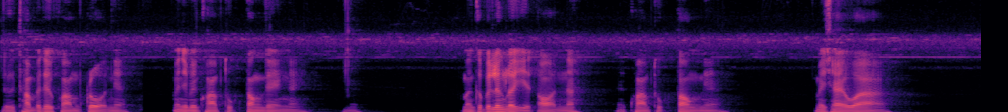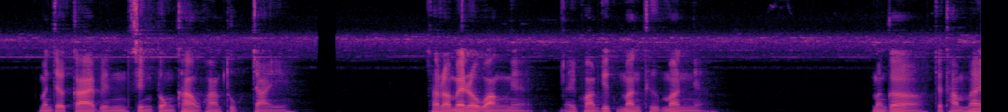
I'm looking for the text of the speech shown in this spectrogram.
หรือทำไปด้วยความโกรธเนี่ย มันจะเป็นความถูกต้องได้ยังไงนะมันก็เป็นเรื่องละเอียดอ่อนนะความถูกต้องเนี่ย ไม่ใช่ว่ามันจะกลายเป็นสิ่งตรงข้ามความถูกใจ ถ้าเราไม่ระวังเนี่ยไอ้ความยึดมั่นถือมั่นเนี่ย มันก็จะทำให้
